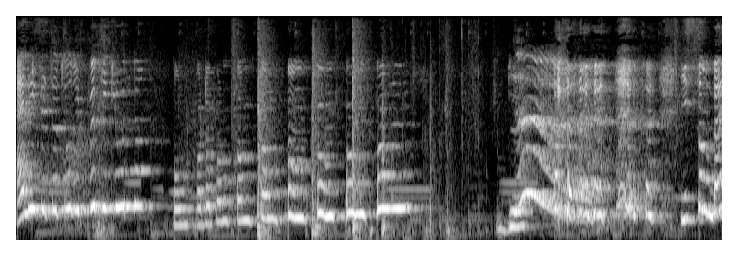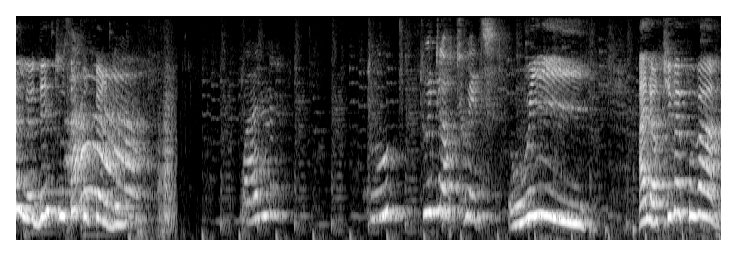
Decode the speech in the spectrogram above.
Allez, c'est au tour du petit clown. Deux. deux. Il s'emballe le dé tout ça pour faire deux. Ah. One, two, Twitter tweet. Oui. Alors tu vas pouvoir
